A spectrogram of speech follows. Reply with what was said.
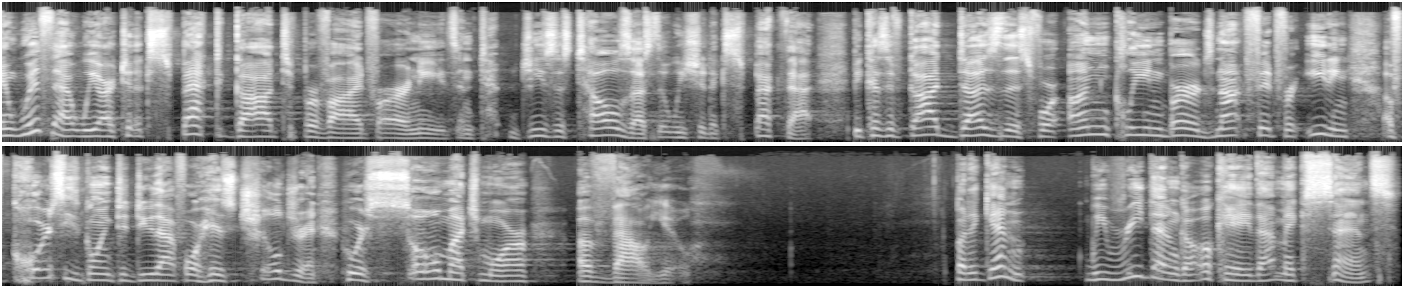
And with that, we are to expect God to provide for our needs. And t- Jesus tells us that we should expect that. Because if God does this for unclean birds not fit for eating, of course He's going to do that for His children who are so much more of value. But again, we read that and go, okay, that makes sense.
